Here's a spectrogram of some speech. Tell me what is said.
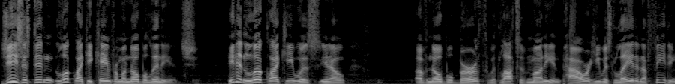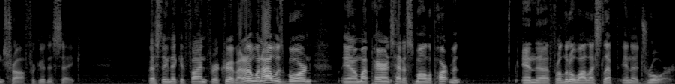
Jesus didn't look like he came from a noble lineage. He didn't look like he was, you know, of noble birth with lots of money and power. He was laid in a feeding trough, for goodness sake. Best thing they could find for a crib. I don't know, when I was born, you know, my parents had a small apartment, and uh, for a little while I slept in a drawer.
